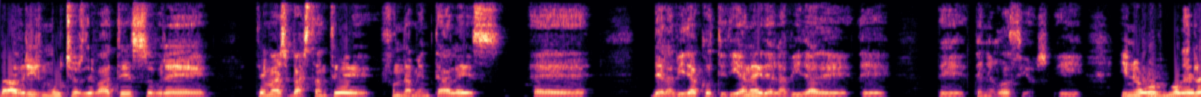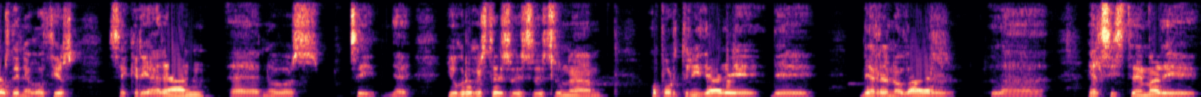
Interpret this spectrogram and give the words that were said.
va, a abrir muchos debates sobre temas bastante fundamentales eh, de la vida cotidiana y de la vida de, de, de, de negocios. Y, y nuevos uh -huh. modelos de negocios se crearán, eh, nuevos... Sí, eh, yo creo que esto es, es, es una oportunidad de, renovar la, el sistema de,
